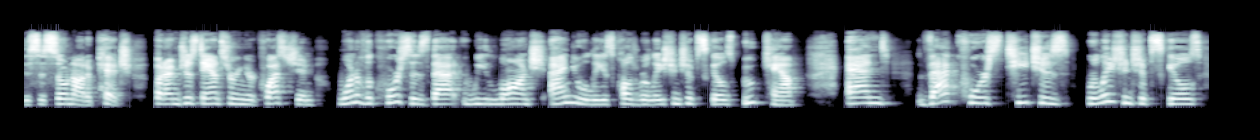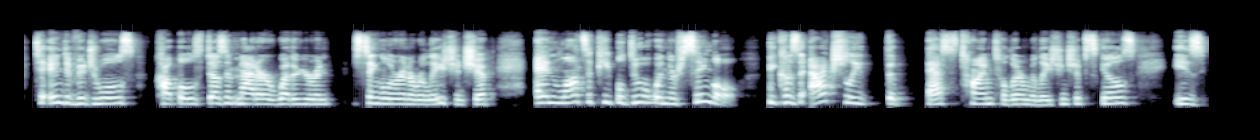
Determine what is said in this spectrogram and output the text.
This is so not a pitch, but I'm just answering your question. One of the courses that we launch annually is called Relationship Skills Bootcamp. And that course teaches relationship skills to individuals, couples, doesn't matter whether you're in single or in a relationship. And lots of people do it when they're single because actually the best time to learn relationship skills is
